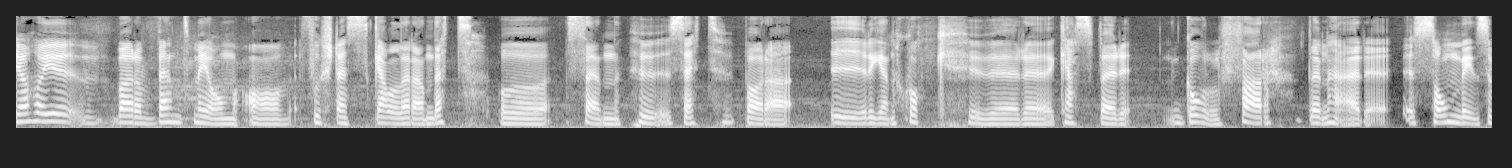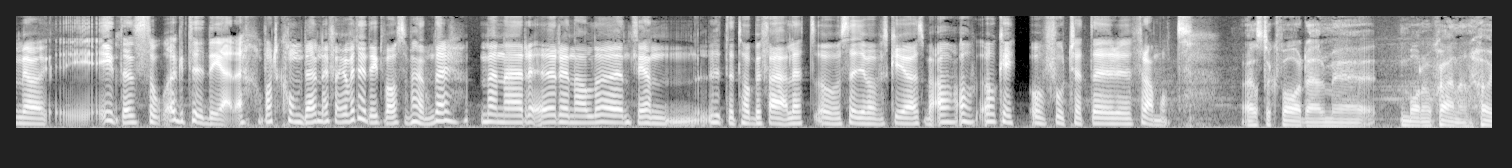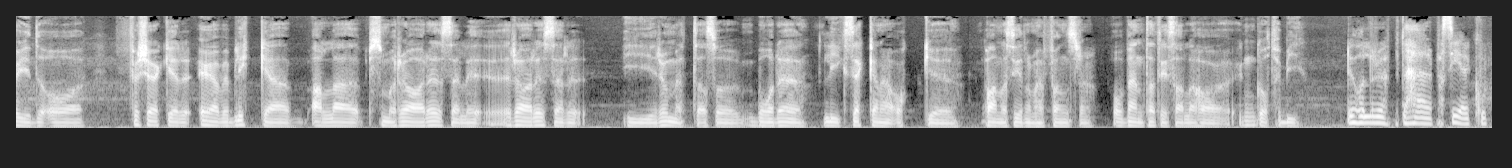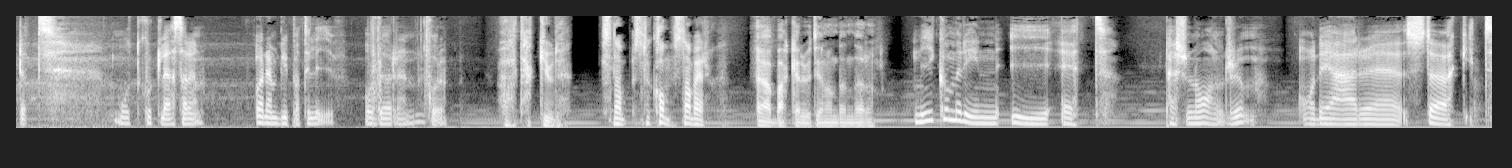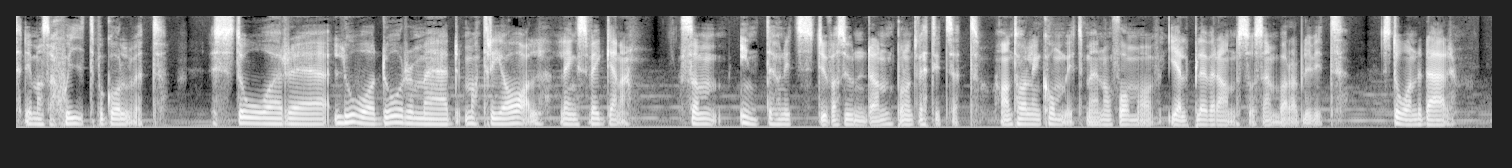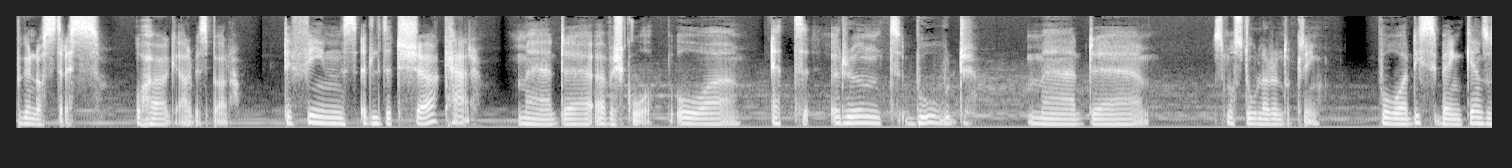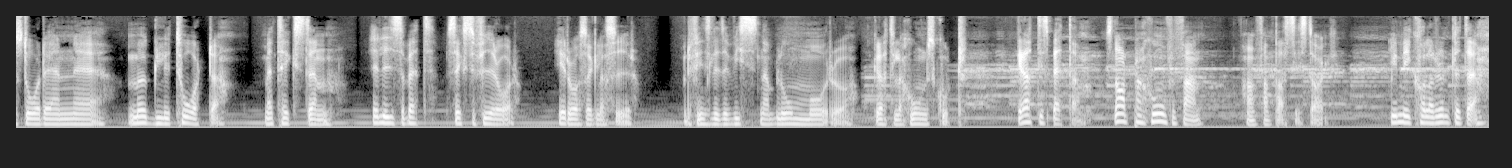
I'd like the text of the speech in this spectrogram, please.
Jag har ju bara vänt mig om av första skallrandet och sen hur, sett bara i ren chock hur eh, Kasper golfar den här eh, zombien som jag inte ens såg tidigare. Vart kom den ifrån? Jag vet inte riktigt vad som händer. Men när eh, Renaldo äntligen lite tar befälet och säger vad vi ska göra så bara, ah, ah okej, okay. och fortsätter framåt. Jag står kvar där med morgonstjärnan höjd och försöker överblicka alla små rörelser, eller, rörelser i rummet. Alltså både liksäckarna och eh, på andra sidan de här fönstren. Och vänta tills alla har gått förbi. Du håller upp det här passerkortet mot kortläsaren och den blippar till liv och dörren går upp. Oh, tack gud. Snabb, kom, snabba er. Jag backar ut genom den dörren. Ni kommer in i ett personalrum och det är eh, stökigt. Det är massa skit på golvet. Det står eh, lådor med material längs väggarna som inte hunnit stuvas undan på något vettigt sätt. Har antagligen kommit med någon form av hjälpleverans och sen bara blivit stående där på grund av stress och hög arbetsbörda. Det finns ett litet kök här med eh, överskåp och ett runt bord med små stolar runt omkring. På diskbänken så står det en eh, möglig tårta med texten Elisabeth, 64 år, i rosa glasyr. Och det finns lite vissna blommor och gratulationskort. Grattis Bettan! Snart pension för fan. Ha en fantastisk dag. Vill ni kolla runt lite?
